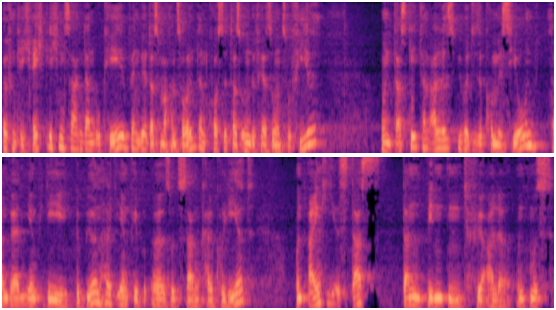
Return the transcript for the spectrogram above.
öffentlich-rechtlichen sagen dann, okay, wenn wir das machen sollen, dann kostet das ungefähr so und so viel. Und das geht dann alles über diese Kommission. Dann werden irgendwie die Gebühren halt irgendwie äh, sozusagen kalkuliert. Und eigentlich ist das dann bindend für alle und muss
